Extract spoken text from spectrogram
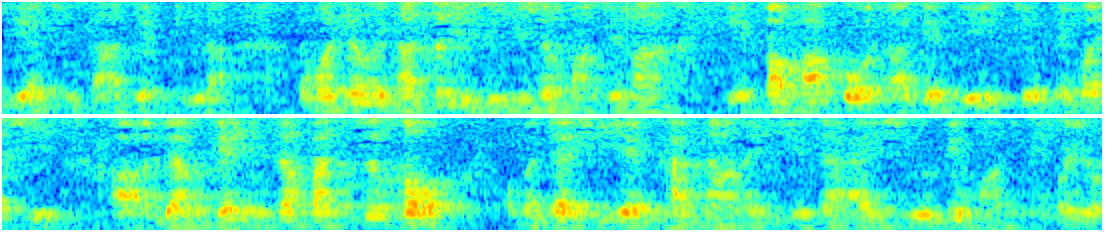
医院去打点滴了。那么认为他自己是医生嘛，对吗？也爆发过，打点滴就没关系啊。两天营章班之后，我们再去医院看他呢，已经在 ICU 病房里面。哎呦，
